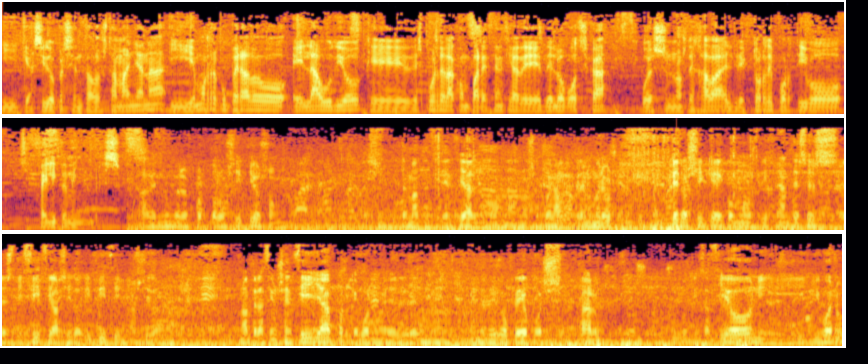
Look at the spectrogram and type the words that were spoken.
y que ha sido presentado esta mañana. Y hemos recuperado el audio que después de la comparecencia de, de Lobotska pues nos dejaba el director deportivo Felipe Miñambres. Salen números por todos los sitios, son, es un tema confidencial, no, no, no se pueden hablar de números, pero sí que, como os dije antes, es, es difícil, ha sido difícil, no ha sido una, una operación sencilla, porque bueno, el, en, en el europeo, pues claro, subió su, su cotización y, y bueno,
